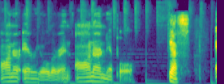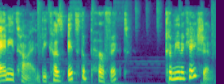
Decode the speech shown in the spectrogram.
on our areola and on our nipple Yes. anytime because it's the perfect communication.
